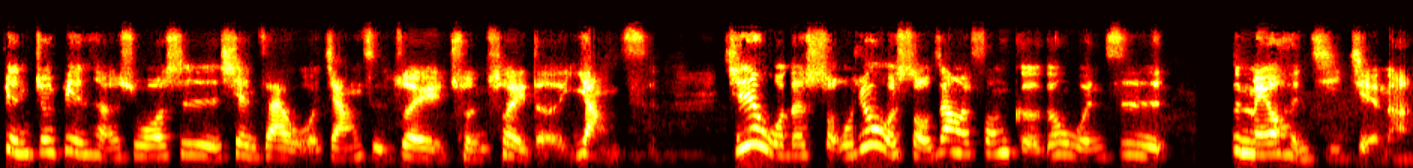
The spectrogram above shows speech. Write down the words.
变就变成说是现在我这样子最纯粹的样子。其实我的手，我觉得我手账的风格跟文字。是没有很极简啊，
